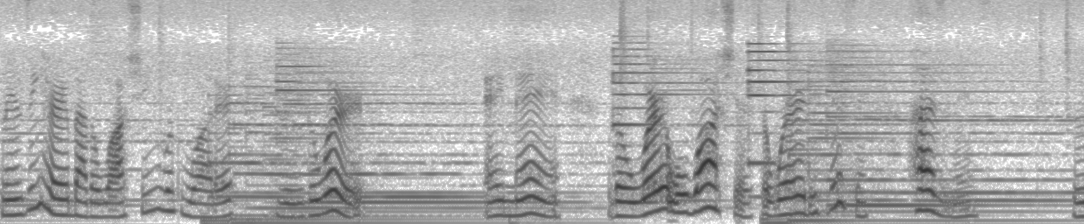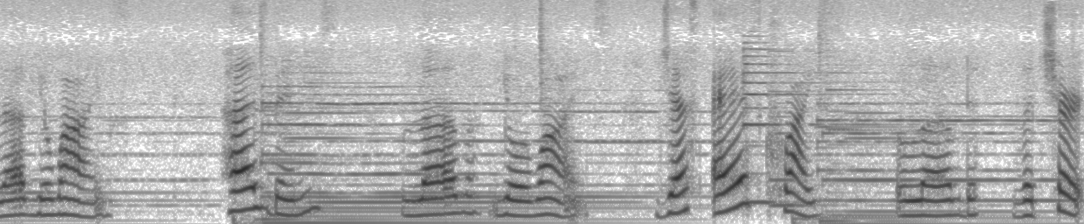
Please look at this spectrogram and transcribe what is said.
cleansing her by the washing with water through the word. Amen. The word will wash us. The word is listen. Husbands, love your wives. Husbands, love your wives, just as Christ loved the church.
